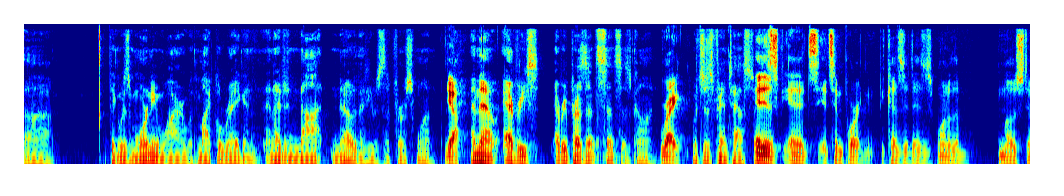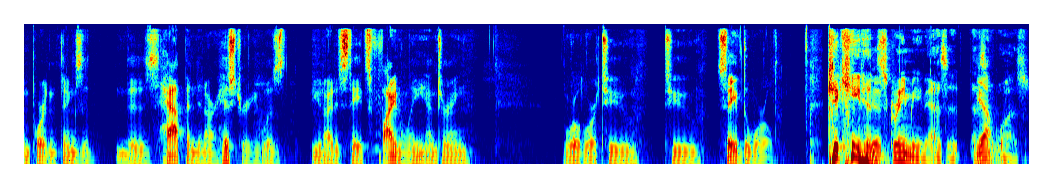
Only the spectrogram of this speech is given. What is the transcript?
uh, I think it was Morning Wire with Michael Reagan, and I did not know that he was the first one. Yeah. And now every every president since has gone, Right. which is fantastic. It is, and it's it's important because it is one of the most important things that, that has happened in our history was the United States finally entering World War II to save the world. Kicking and screaming as it as Yeah. it was.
